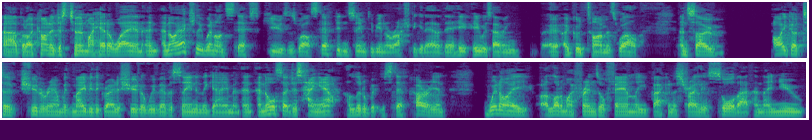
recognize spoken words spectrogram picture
Uh, but I kind of just turned my head away, and, and, and I actually went on Steph's cues as well. Steph didn't seem to be in a rush to get out of there. He, he was having a, a good time as well. And so I got to shoot around with maybe the greatest shooter we've ever seen in the game and, and, and also just hang out a little bit with Steph Curry. And when I, a lot of my friends or family back in Australia saw that and they knew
